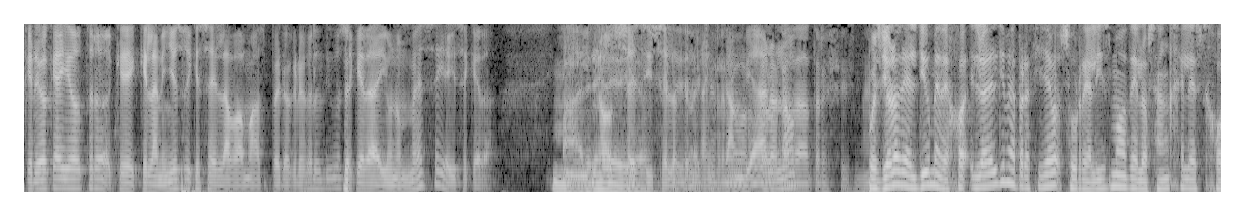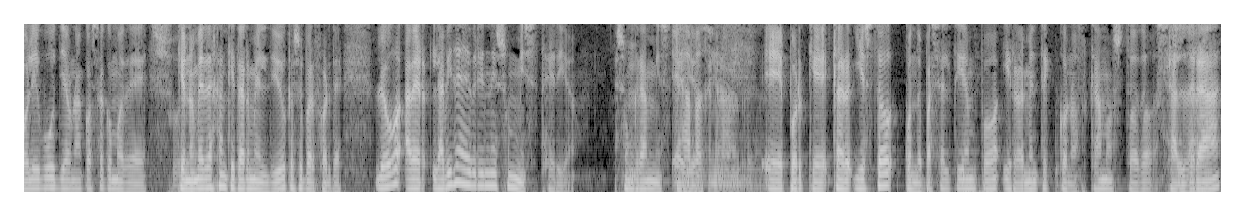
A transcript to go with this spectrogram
Creo que hay otro. Que, que el anillo sí que se lava más, pero creo que el digo se queda ahí unos meses y ahí se queda. Y Madre no de sé Dios. si se lo Sí, tendrán que que cambiar o no. cada tres, seis meses. Pues yo lo del Diu me dejó, lo del Diu me pareció surrealismo de Los Ángeles, Hollywood, ya una cosa como de que no me dejan quitarme el Diu, que es súper fuerte. Luego, a ver, la vida de Britney es un misterio. Es un gran misterio. Mm, apasionante. Eh, porque, claro, y esto, cuando pase el tiempo y realmente conozcamos todo, saldrá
